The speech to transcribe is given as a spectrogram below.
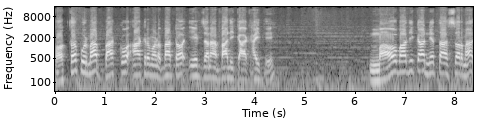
भक्तपुरमा बाघको आक्रमणबाट एकजना बालिका घाइते। माओवादीका नेता शर्मा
